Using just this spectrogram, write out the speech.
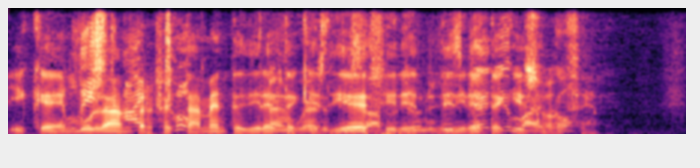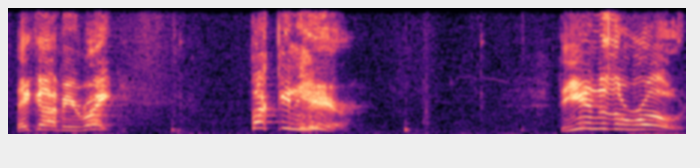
y que emulan 'em. perfectamente DirectX these 10 y DirectX you, Michael? 11. They got me right fucking here. The end of the road.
